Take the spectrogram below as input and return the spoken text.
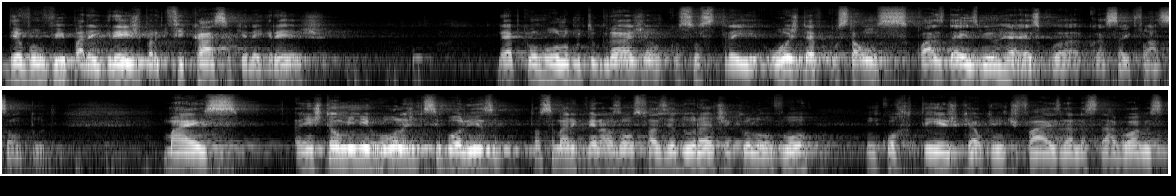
devolvi para a igreja para que ficasse aqui na igreja. Na época um rolo muito grande, uns três. Hoje deve custar uns quase 10 mil reais com, a, com essa inflação toda. Mas a gente tem um mini rolo, a gente simboliza. Então, semana que vem nós vamos fazer durante aqui o louvor um cortejo, que é o que a gente faz né, nas sinagogas,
